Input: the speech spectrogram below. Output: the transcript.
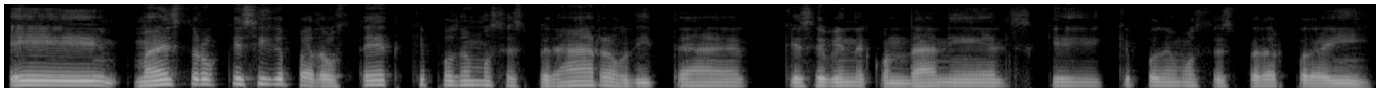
Eh, maestro, ¿qué sigue para usted? ¿Qué podemos esperar ahorita? ¿Qué se viene con Daniels? ¿Qué, qué podemos esperar por ahí?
